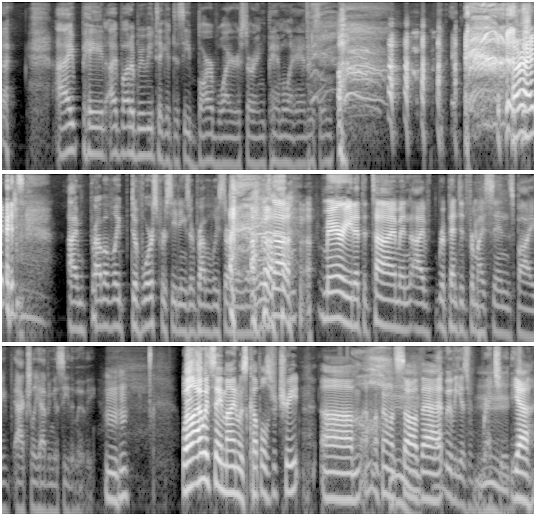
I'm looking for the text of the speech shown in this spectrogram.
I paid. I bought a movie ticket to see Barbed Wire starring Pamela Anderson. All right. it's. I'm probably divorce proceedings are probably starting. but I was not married at the time, and I've repented for my sins by actually having to see the movie. Mm-hmm. Well, I would say mine was Couples Retreat. Um, I don't know if anyone saw that. That movie is wretched. Yeah,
